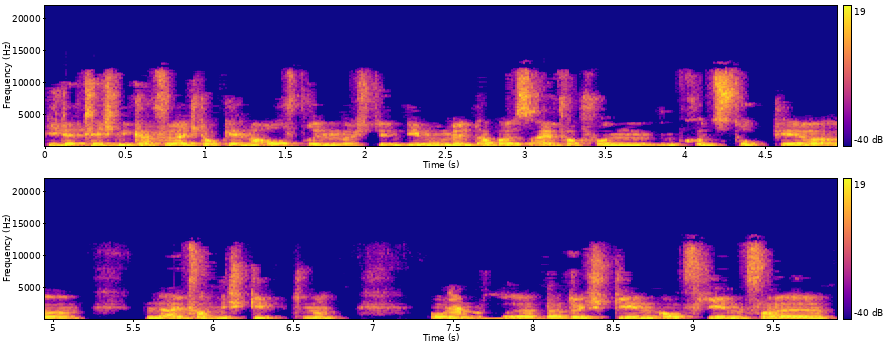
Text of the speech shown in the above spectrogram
die der Techniker vielleicht auch gerne aufbringen möchte in dem Moment, aber es einfach von Konstrukt her äh, einfach nicht gibt. Ne? Und ja. äh, dadurch gehen auf jeden Fall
